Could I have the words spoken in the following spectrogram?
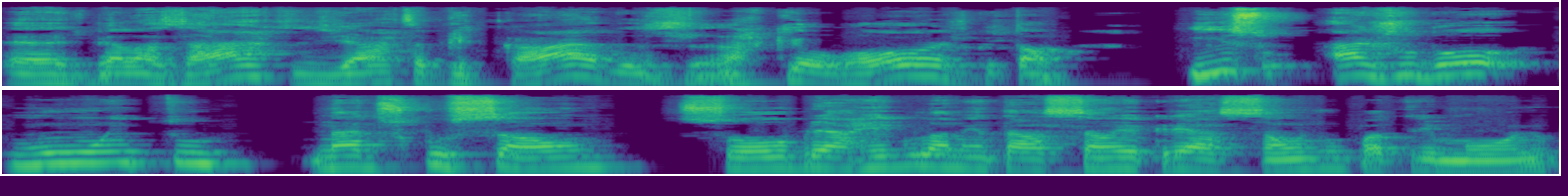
é, de belas artes, de artes aplicadas, arqueológico e tal. Isso ajudou muito na discussão sobre a regulamentação e a criação de um patrimônio,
